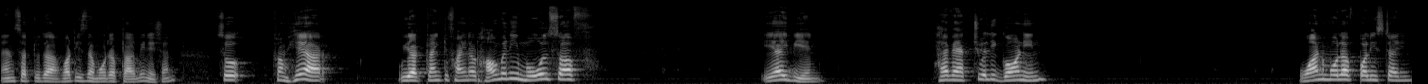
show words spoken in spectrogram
answer to the what is the mode of termination. So, from here we are trying to find out how many moles of AIBN have actually gone in 1 mole of polystyrene.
